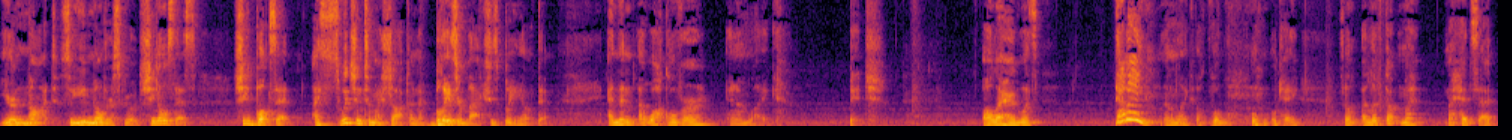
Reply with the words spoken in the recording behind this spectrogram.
you're not so you know they're screwed she knows this she books it. I switch into my shotgun I blazer back. She's bleeding out dead and then i walk over and i'm like bitch. All i heard was daddy! And i'm like oh, whoa, okay. So i lift up my my headset,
